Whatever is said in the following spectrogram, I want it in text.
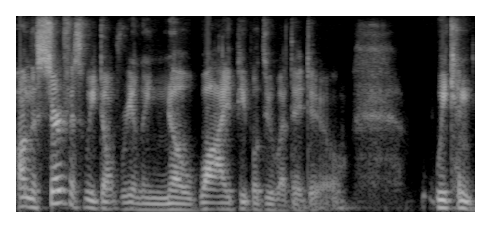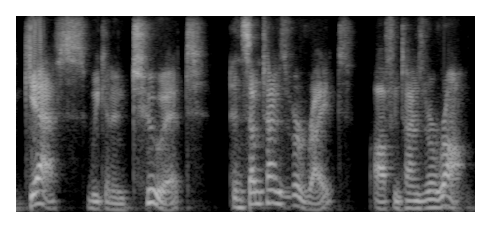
on the surface, we don't really know why people do what they do. We can guess, we can intuit, and sometimes we're right, oftentimes we're wrong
